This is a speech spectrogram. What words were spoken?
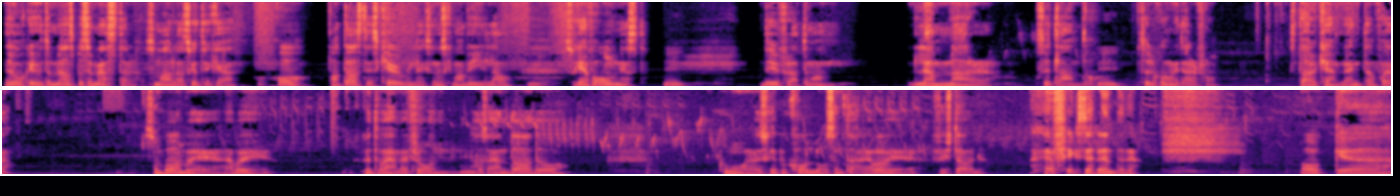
När jag åker utomlands på semester, som alla ska tycka, åh, fantastiskt kul, liksom, nu ska man vila och så kan jag få ångest. Mm. Det är ju för att man lämnar sitt land då. Mm. Så då kommer därifrån. Stark hemlängtan får jag. Som barn var jag, jag var ju, jag kunde inte vara hemifrån. Mm. Alltså en dag då, kommer jag ihåg när vi skulle på kollo och sånt där, jag var ju förstörd. jag fixade inte det. Och eh,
